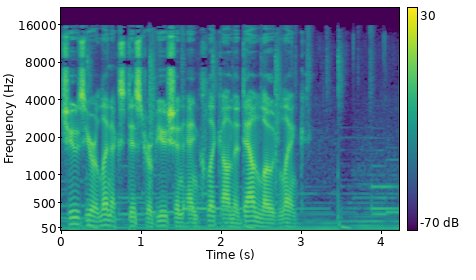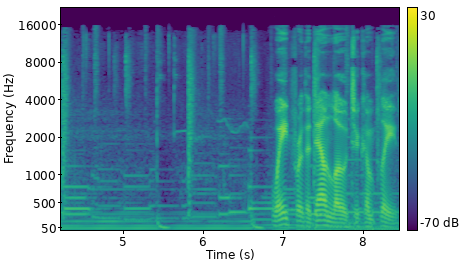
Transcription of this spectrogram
Choose your Linux distribution and click on the download link. Wait for the download to complete.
